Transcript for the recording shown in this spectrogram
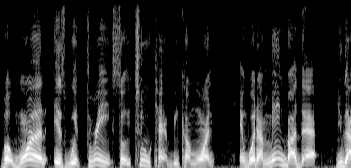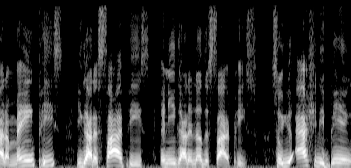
But one is with three, so two can't become one. And what I mean by that, you got a main piece, you got a side piece, and you got another side piece. So you're actually being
